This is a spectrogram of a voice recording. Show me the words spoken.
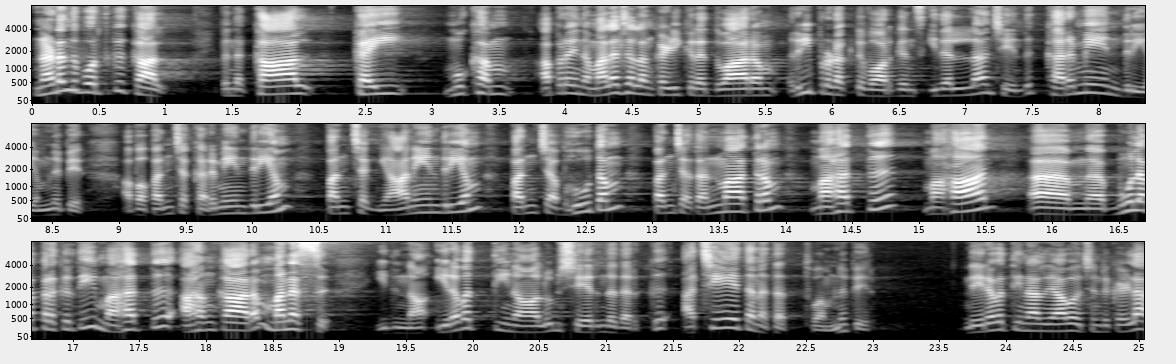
நடந்து போகிறதுக்கு கால். இப்போ இந்த கால் கை முகம் அப்புறம் இந்த மலஜலம் கழிக்கிற துவாரம் ரீப்ரொடக்டிவ் ஆர்கன்ஸ் இதெல்லாம் சேர்ந்து கர்மேந்திரியம்னு பேர். அப்போ பஞ்ச கர்மேந்திரியம் பஞ்ச ஞானேந்திரியம் பஞ்சபூதம் பஞ்ச தன்மாத்திரம் மகத்து மகான் மூலப்பிரகிருதி மகத்து அகங்காரம் மனசு. இது நான் இருபத்தி நாலும் சேர்ந்ததற்கு அச்சேதன தத்துவம்னு பேர். இந்த இருபத்தி நாலு ஞாபகம் வச்சுருக்கீங்களா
